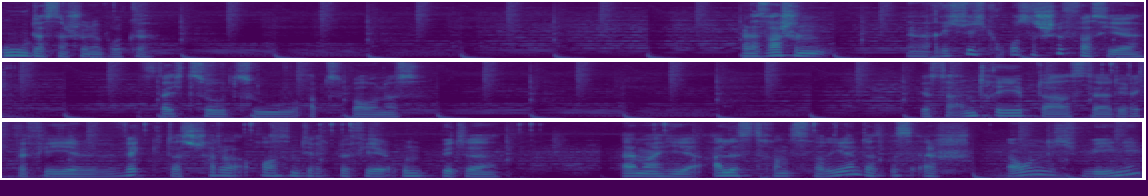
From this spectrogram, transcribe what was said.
Uh, das ist eine schöne Brücke. Das war schon ein richtig großes Schiff, was hier gleich zu, zu abzubauen ist. Hier ist der Antrieb, da ist der Direktbefehl weg, das Shuttle auch aus dem Direktbefehl und bitte einmal hier alles transferieren. Das ist erstaunlich wenig.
